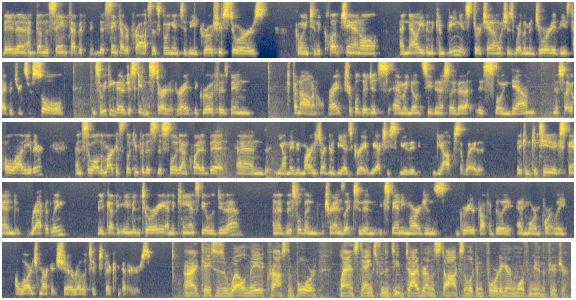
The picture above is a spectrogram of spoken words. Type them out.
They then have done the same type of th- the same type of process going into the grocery stores, going to the club channel, and now even the convenience store channel, which is where the majority of these type of drinks are sold. And so we think they're just getting started, right? The growth has been phenomenal, right? Triple digits, and we don't see necessarily that is slowing down necessarily a whole lot either. And so while the market's looking for this to slow down quite a bit, and you know maybe margins aren't going to be as great, we actually see the, the opposite way that they can continue to expand rapidly. They've got the inventory and the cans to be able to do that, and that this will then translate to then expanding margins, greater profitability, and more importantly, a large market share relative to their competitors. All right, cases are well made across the board. Lance, thanks for the deep dive here on the stocks and looking forward to hearing more from you in the future.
